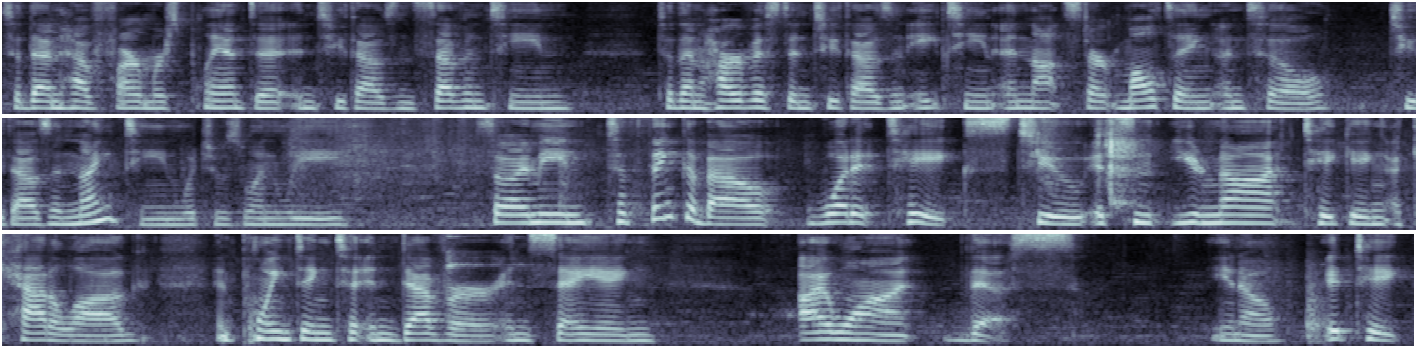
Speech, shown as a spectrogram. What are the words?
to then have farmers plant it in 2017 to then harvest in 2018 and not start malting until 2019 which was when we so i mean to think about what it takes to it's you're not taking a catalog and pointing to endeavor and saying i want this you know it take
